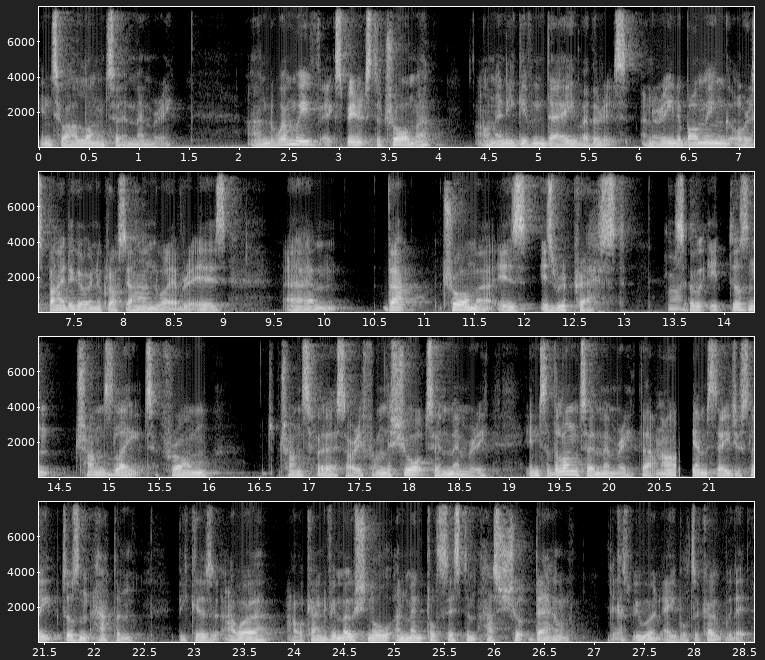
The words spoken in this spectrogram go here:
into our long term memory. And when we've experienced a trauma on any given day, whether it's an arena bombing or a spider going across your hand, whatever it is, um, that trauma is is repressed. Right. So it doesn't translate from transfer, sorry, from the short term memory into the long term memory. That mm. REM stage of sleep doesn't happen because our our kind of emotional and mental system has shut down because yeah. we weren't able to cope with it.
